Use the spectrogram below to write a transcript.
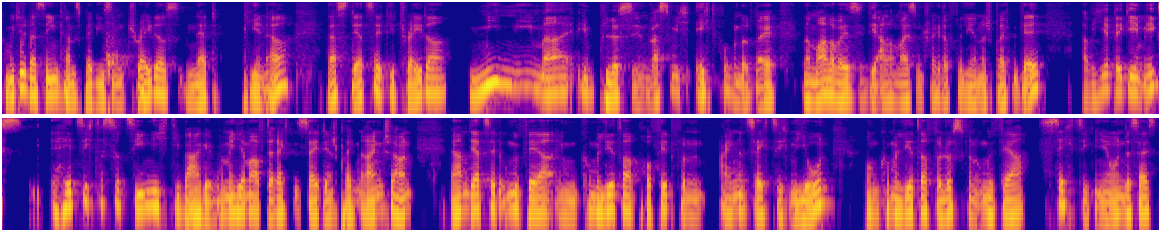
Und wie du das sehen kannst bei diesem Traders Net PL, dass derzeit die Trader minimal im Plus sind, was mich echt verwundert, weil normalerweise die allermeisten Trader verlieren entsprechend Geld. Aber hier bei GMX hält sich das so ziemlich die Waage. Wenn wir hier mal auf der rechten Seite entsprechend reinschauen, wir haben derzeit ungefähr ein kumulierter Profit von 61 Millionen und kumulierter Verlust von ungefähr 60 Millionen. Das heißt,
